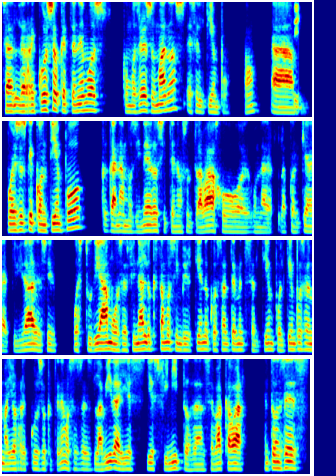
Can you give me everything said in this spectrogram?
O sea, el recurso que tenemos como seres humanos es el tiempo, ¿no? Ah, Sí, por eso es que con tiempo ganamos dinero si tenemos un trabajo alguna, cualquier actividad, es decir, o estudiamos. Al final lo que estamos invirtiendo constantemente es el tiempo. El tiempo es el mayor recurso que tenemos. Esa es la vida y es, y es finito, o sea, se va a acabar. Entonces,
